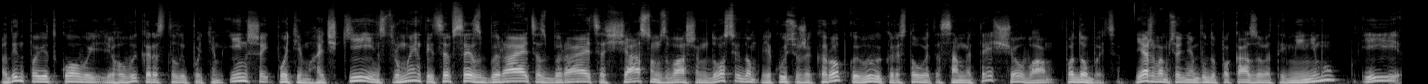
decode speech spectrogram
Один повідковий, його використали, потім інший, потім гачки, інструменти, і це все збирається, збирається з часом, з вашим досвідом в якусь уже коробку, і ви використовуєте саме те, що вам подобається. Я ж вам сьогодні буду показувати мінімум, і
